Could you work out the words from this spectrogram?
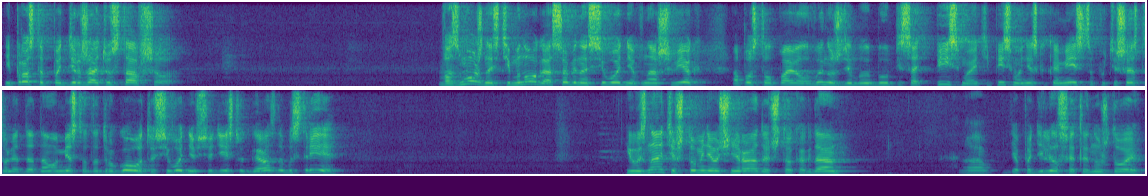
и просто поддержать уставшего – Возможностей много, особенно сегодня в наш век. Апостол Павел вынужден был, писать письма, эти письма несколько месяцев путешествовали от одного места до другого, то сегодня все действует гораздо быстрее. И вы знаете, что меня очень радует, что когда а, я поделился этой нуждой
